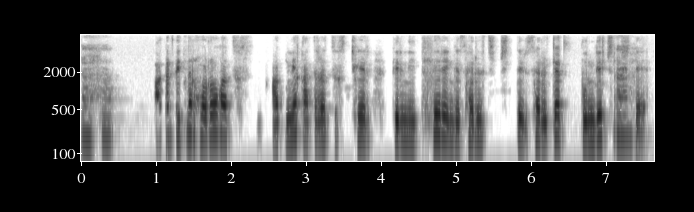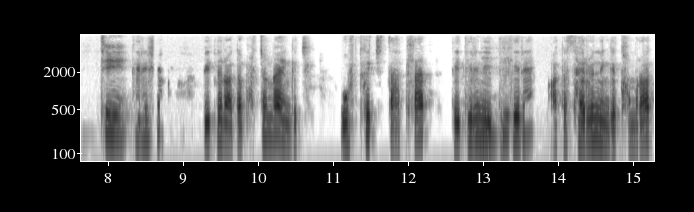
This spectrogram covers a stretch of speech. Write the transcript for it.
Аха. Одоо бид нар хурууга одны газараа зүсчихээр тэр нийтлэхээр ингээд сорвч тэр сорвжаад бүндээч шүү дээ. Тий. Тэр шиг бид нар одоо булчингаа ингэж өвдгөж задлаад Тэгээ тэр нь идэхээр одоо сарвин ингээд томроод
